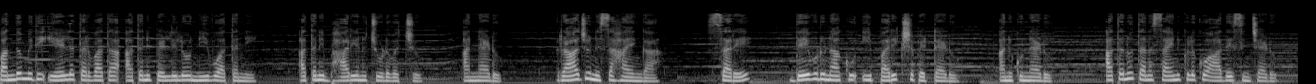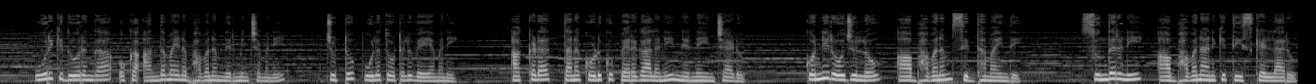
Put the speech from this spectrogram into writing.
పంతొమ్మిది ఏళ్ళ తర్వాత అతని పెళ్ళిలో నీవు అతన్ని అతని భార్యను చూడవచ్చు అన్నాడు. రాజు నిస్సహాయంగా సరే దేవుడు నాకు ఈ పరీక్ష పెట్టాడు అనుకున్నాడు. అతను తన సైనికులకు ఆదేశించాడు. ఊరికి దూరంగా ఒక అందమైన భవనం నిర్మించమని చుట్టూ పూలతోటలు వేయమని. అక్కడ తన కొడుకు పెరగాలని నిర్ణయించాడు. కొన్ని రోజుల్లో ఆ భవనం సిద్ధమైంది. సుందరిని ఆ భవనానికి తీసుకెళ్ళారు.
